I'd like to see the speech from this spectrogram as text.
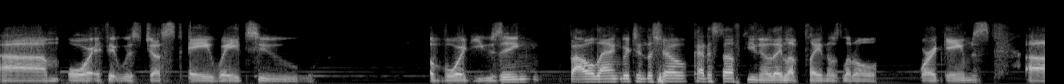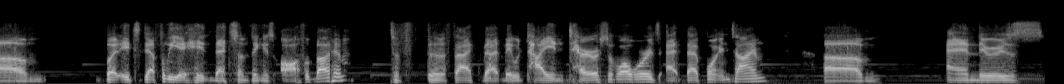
um, or if it was just a way to avoid using foul language in the show, kind of stuff. You know, they love playing those little word games. Um, but it's definitely a hint that something is off about him. To f- the fact that they would tie in terrorists of all words at that point in time, um, and there is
